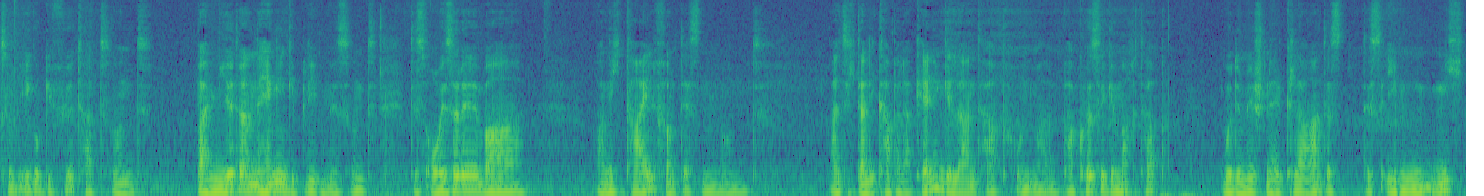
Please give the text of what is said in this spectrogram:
zum Ego geführt hat und bei mir dann hängen geblieben ist. Und das Äußere war, war nicht Teil von dessen. Und als ich dann die Kabbalah kennengelernt habe und mal ein paar Kurse gemacht habe, wurde mir schnell klar, dass das eben nicht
